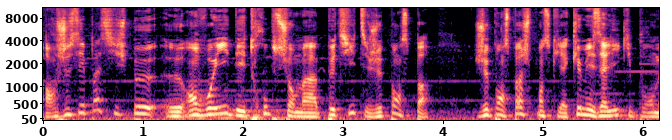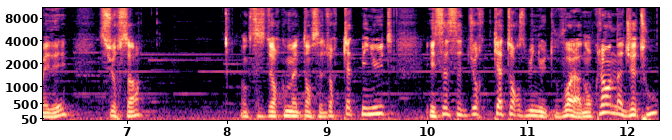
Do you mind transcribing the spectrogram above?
Alors, je sais pas si je peux euh, envoyer des troupes sur ma petite. Je pense pas. Je pense pas. Je pense qu'il y a que mes alliés qui pourront m'aider sur ça. Donc ça, dure combien de temps? Ça dure 4 minutes et ça, ça dure 14 minutes. Voilà, donc là on a déjà tout.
